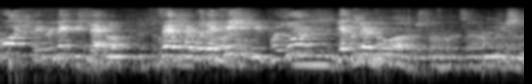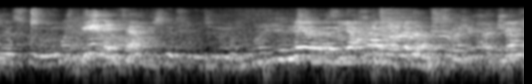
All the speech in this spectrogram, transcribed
Хочете, ми підемо. Це ще буде більший позор, як вже Товариш, це це громадянин. Рішення суду. Ви можете Вінниця. рішення суду чи ні? Не, якщо він скажіть, а чому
